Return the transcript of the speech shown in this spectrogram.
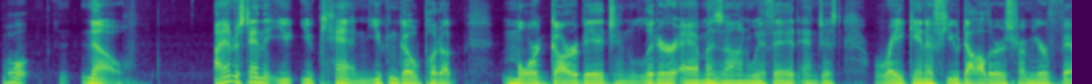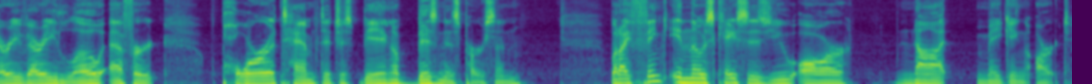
Well, no. I understand that you you can. You can go put up more garbage and litter Amazon with it and just rake in a few dollars from your very very low effort poor attempt at just being a business person. But I think in those cases, you are not making art.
